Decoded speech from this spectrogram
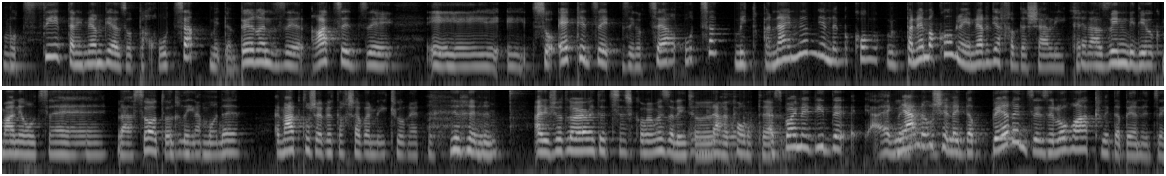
מוציא את האנרגיה הזאת החוצה, מדבר על זה, רץ את זה, אה, אה, צועק את זה, זה יוצא החוצה, מתפנה אנרגיה למקום, מתפנה מקום לאנרגיה חדשה לי. כן, להבין בדיוק מה אני רוצה לעשות, איך להתמודד. מה את חושבת עכשיו על להתלונן? אני פשוט לא אוהבת את זה שקוראים לזה להתלונן נכון. אז בואי נגיד, העניין הוא שלדבר את זה, זה לא רק לדבר את זה.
